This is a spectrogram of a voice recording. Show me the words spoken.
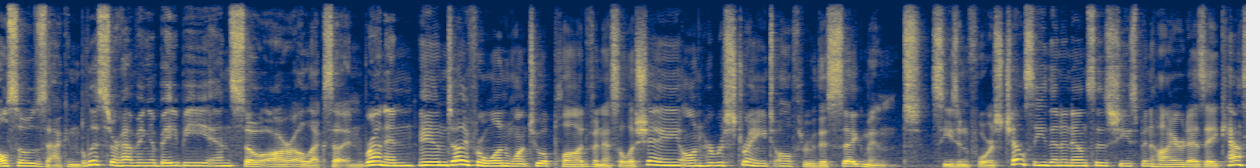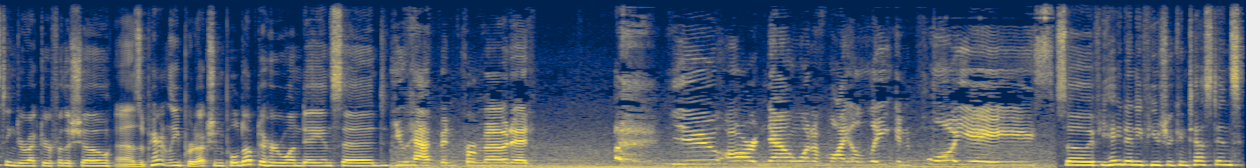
Also, Zach and Bliss are having a baby, and so are Alexa and Brennon, and I for one want to applaud Vanessa Lachey on her restraint all through this segment. Season 4's Chelsea then announces she's been hired as a casting director for the show, as apparently production pulled up to her one day and said, You have been promoted. You are now one of my elite employees. So if you hate any future contestants,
